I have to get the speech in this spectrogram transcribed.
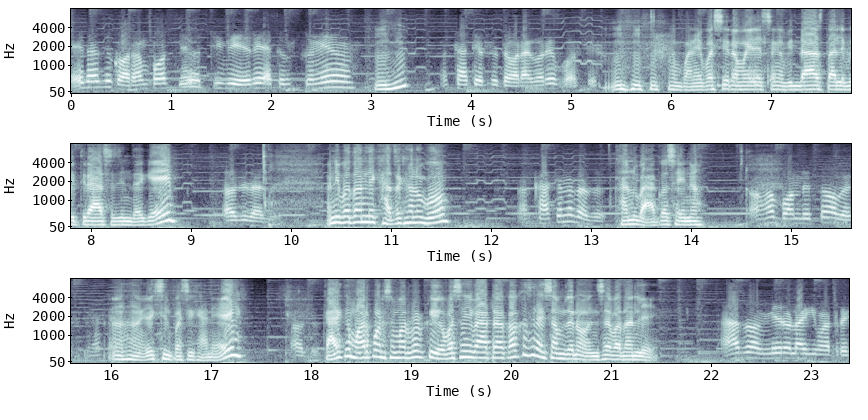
ए दाजु घरमा बस्यो टिभी हेऱ्यो सुन्यो। उहुँ, साथीहरूसित झगडा गऱ्यो बस्यो भनेपछि रमाइलोसँग बिन्दासताले बितिरहेको छ जिन्दगी है? हजुर दाजु अनि बदनले खाजा खानुभयो खाएको छैन दाजु खानु भएको छैन। एकछिन एकछिनपछि खाने है? हजुर। कार्यक्रम अर्पण समर्पणको व्यवसायबाट क कसलाई सम्झनुहुन्छ बदनले आज मेरो लागि मात्रै।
